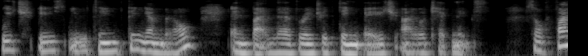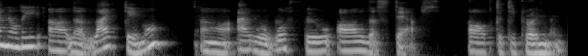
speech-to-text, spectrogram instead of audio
which is using ThinkML and by leveraging thin-edge.io techniques. So finally, uh, the live demo, uh, I will walk through all the steps of the deployment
